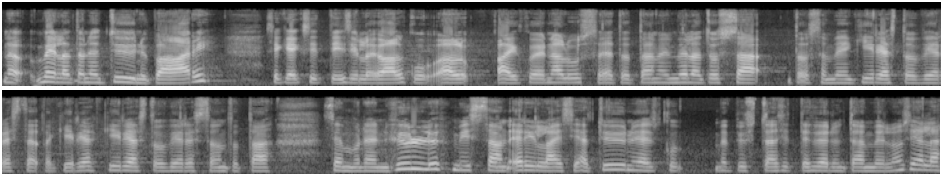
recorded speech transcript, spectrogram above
No, meillä on tämmöinen tyynypaari. Se keksittiin silloin jo alku, al, aikojen alussa. Ja tota, niin meillä on tuossa tuossa meidän kirjaston vieressä, tai kirja, kirjaston vieressä on tota, semmoinen hylly, missä on erilaisia tyynyjä. Kun me pystytään sitten hyödyntämään, meillä on siellä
